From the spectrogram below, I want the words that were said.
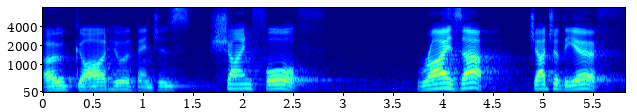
O God who avenges, shine forth. Rise up, judge of the earth.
